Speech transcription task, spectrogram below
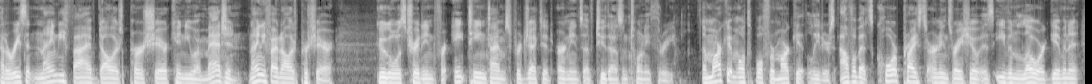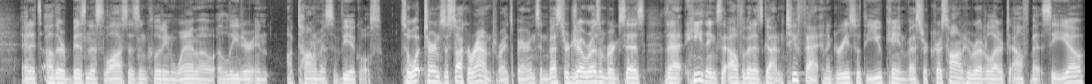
At a recent $95 per share, can you imagine? $95 per share. Google was trading for 18 times projected earnings of 2023. A market multiple for market leaders. Alphabet's core price to earnings ratio is even lower given it at its other business losses, including Waymo, a leader in autonomous vehicles. So, what turns the stock around, writes Barron's? Investor Joe Rosenberg says that he thinks that Alphabet has gotten too fat and agrees with the UK investor Chris Hohn, who wrote a letter to Alphabet CEO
